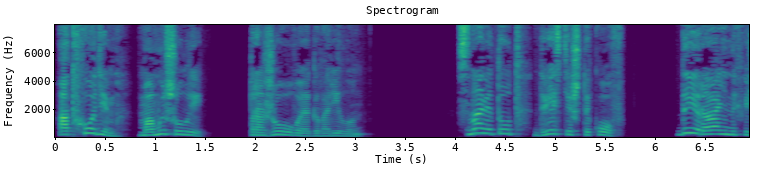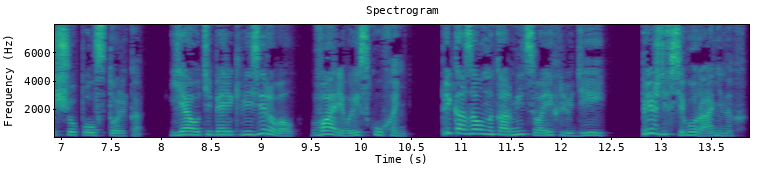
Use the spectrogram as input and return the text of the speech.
«Отходим, мамышулы!» — прожевывая, говорил он. «С нами тут двести штыков, да и раненых еще полстолько. Я у тебя реквизировал варево из кухонь, приказал накормить своих людей, прежде всего раненых.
